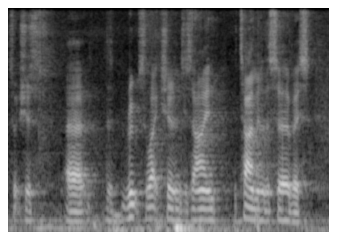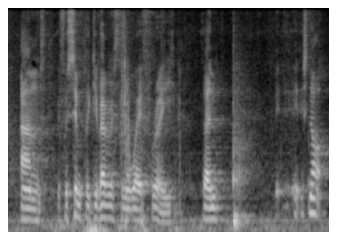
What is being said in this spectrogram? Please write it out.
such as uh, the route selection and design, the timing of the service. And if we simply give everything away free, then it's not.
